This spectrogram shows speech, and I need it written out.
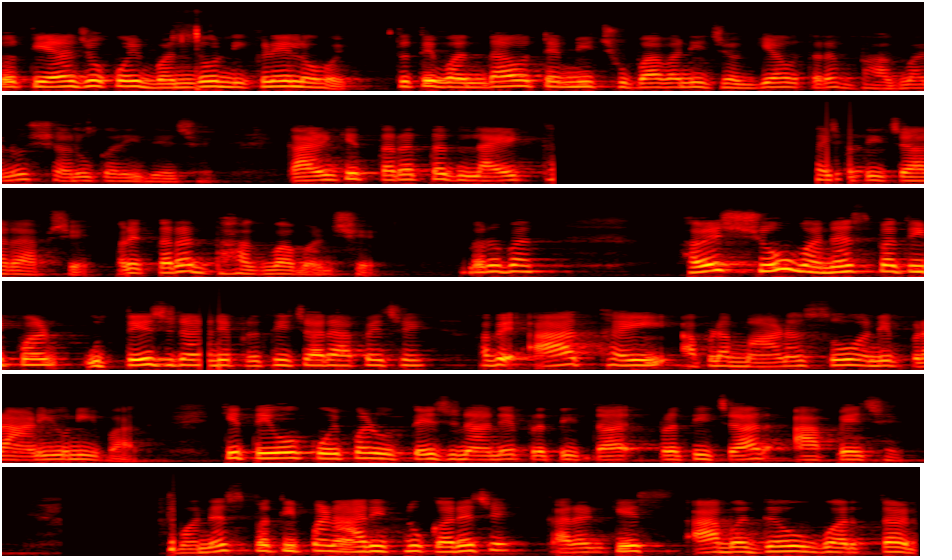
તો ત્યાં જો કોઈ વંદો નીકળેલો હોય, તો તે વંદાઓ તેમની છુપાવાની જગ્યાઓ તરફ ભાગવાનું શરૂ કરી દે છે. કારણ કે તરત જ લાઇટ પ્રતિચાર આપશે અને તરત ભાગવા માંડશે. બરોબર? હવે શું વનસ્પતિ પણ ઉત્તેજનાને પ્રતિચાર આપે છે? હવે આ થઈ આપણા માણસો અને પ્રાણીઓની વાત, કે તેઓ કોઈ પણ ઉત્તેજનાને પ્રતિચાર આપે છે. વનસ્પતિ પણ આ રીતનું કરે છે, કારણ કે આ બધું વર્તન,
